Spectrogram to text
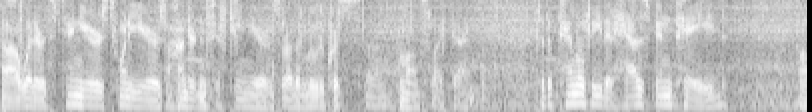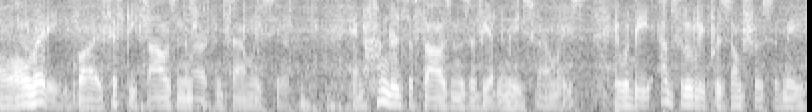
Uh, whether it's 10 years, 20 years, 115 years, or other ludicrous uh, amounts like that, to the penalty that has been paid uh, already by 50,000 American families here and hundreds of thousands of Vietnamese families. It would be absolutely presumptuous of me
